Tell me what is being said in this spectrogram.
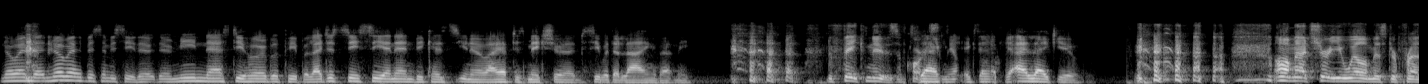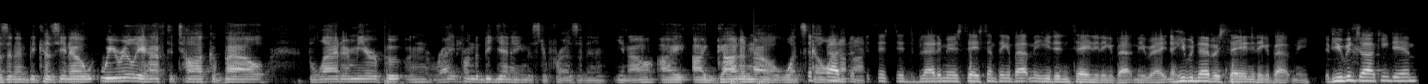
No, M- no MSNBC. They're they're mean, nasty, horrible people. I just see CNN because you know I have to make sure to see what they're lying about me. the fake news, of course. Exactly, exactly. I like you. oh, I'm not sure you will, Mr. President, because you know we really have to talk about Vladimir Putin right from the beginning, Mr. President. You know, I I gotta know what's The going problem on. did, did Vladimir say something about me? He didn't say anything about me, right? Now he would never say anything about me. Have you been talking to him?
